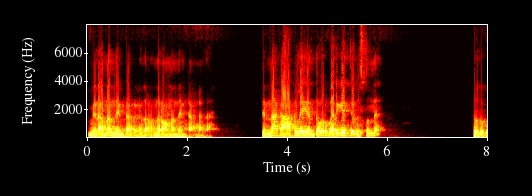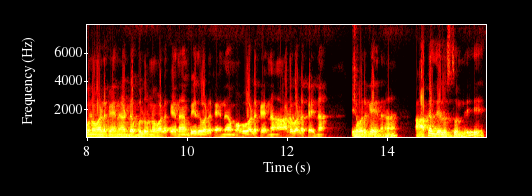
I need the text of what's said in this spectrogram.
మీరు అన్నం తింటారు కదా అందరం అన్నం తింటాం కదా. తిన్నాక ఆకలి అయ్యేంత వరకు అరిగేది తెలుస్తుందా? చదువుకున్న వాళ్ళకైనా డబ్బులు ఉన్న వాళ్ళకైనా పేదవాళ్ళకైనా మగవాళ్ళకైనా ఆడవాళ్ళకైనా ఎవరికైనా ఆకలి తెలుస్తుంది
